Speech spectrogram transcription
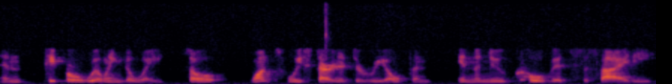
and people are willing to wait. So once we started to reopen in the new COVID society,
